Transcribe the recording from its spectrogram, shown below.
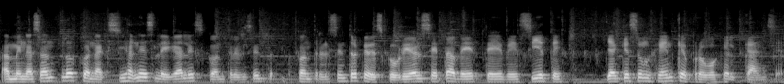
amenazando con acciones legales contra el centro, contra el centro que descubrió el ZBTB7, ya que es un gen que provoca el cáncer.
